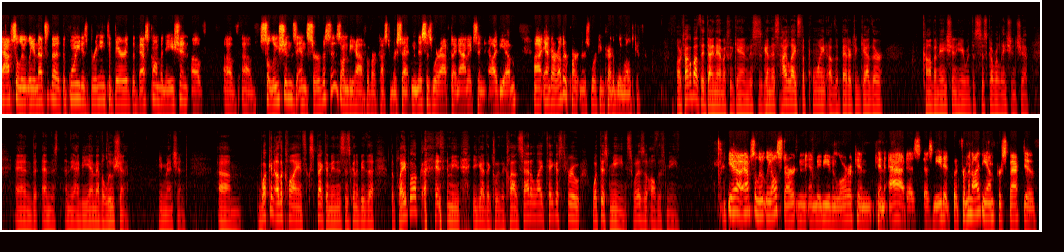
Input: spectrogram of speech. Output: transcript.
Absolutely, and that's the, the point is bringing to bear the best combination of, of, of solutions and services on behalf of our customer set. And this is where AppDynamics and IBM uh, and our other partners work incredibly well together. Well, talk about the dynamics again. This is again, this highlights the point of the better together combination here with the Cisco relationship and, and, the, and the IBM evolution you mentioned. Um, what can other clients expect? I mean, this is going to be the, the playbook. I mean, you got the, the cloud satellite. Take us through what this means. What does all this mean? Yeah, absolutely. I'll start and, and maybe even Laura can, can add as, as needed. But from an IBM perspective,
